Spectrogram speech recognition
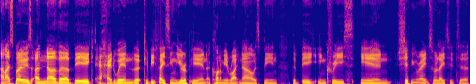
And I suppose another big headwind that could be facing the European economy right now has been the big increase in shipping rates related to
